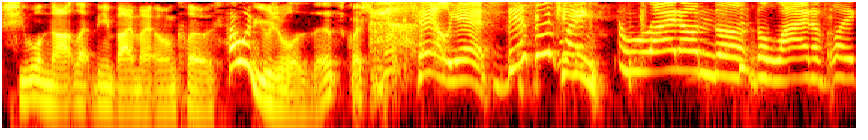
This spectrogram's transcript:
She will not let me buy my own clothes. How unusual is this? Question mark. Hell yes! this was King. like right on the the line of like,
